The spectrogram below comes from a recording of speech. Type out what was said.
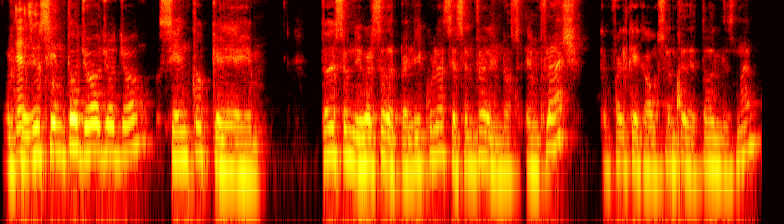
Porque yo siento, yo, yo, yo siento que todo ese universo de películas se centra en los en Flash, que fue el que causante de todo el desmán,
